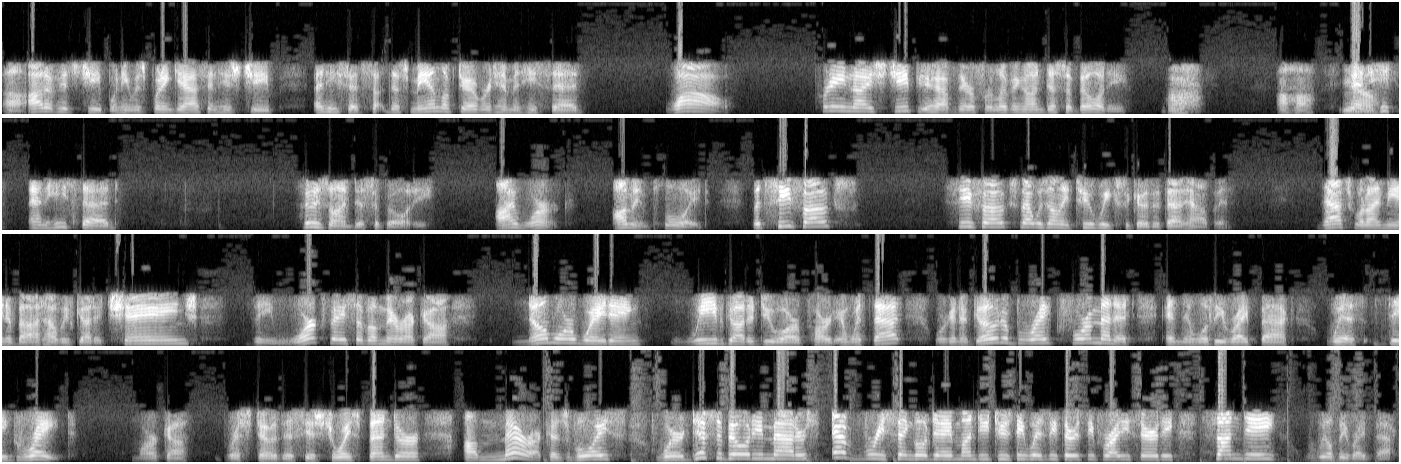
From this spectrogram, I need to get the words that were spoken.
uh, out of his jeep when he was putting gas in his jeep, and he said so, this man looked over at him and he said, "Wow, pretty nice jeep you have there for living on disability." Uh, uh huh. Yeah. And he and he said, "Who's on disability? I work. I'm employed." But see, folks, see, folks, that was only two weeks ago that that happened. That's what I mean about how we've got to change the work face of America. No more waiting. We've got to do our part. And with that, we're going to go to break for a minute, and then we'll be right back with the great Marca Bristo. This is Joyce Bender. America's Voice, where disability matters every single day, Monday, Tuesday, Wednesday, Thursday, Friday, Saturday, Sunday. We'll be right back.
